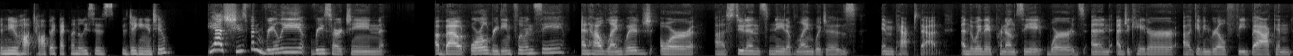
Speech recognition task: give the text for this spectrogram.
the new hot topic that Glendalise is, is digging into? Yeah, she's been really researching about oral reading fluency and how language or uh, students' native languages impact that and the way they pronunciate words and educator uh, giving real feedback and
